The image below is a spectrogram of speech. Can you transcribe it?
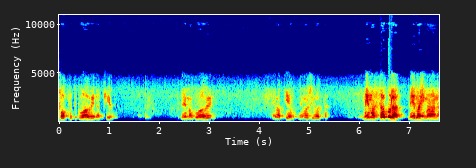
poput glave na tijelu. Nema glave, nema tijela, nema života. Nema sabura, nema imana.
